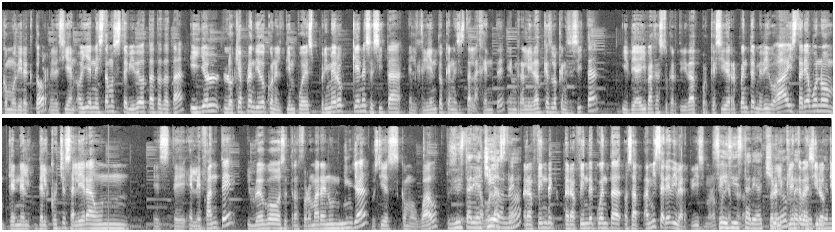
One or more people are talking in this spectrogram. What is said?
como director, me decían, oye, necesitamos este video, ta, ta, ta, ta. Y yo lo que he aprendido con el tiempo es, primero, ¿qué necesita el cliente qué necesita la gente? En realidad, ¿qué es lo que necesita? y de ahí bajas tu creatividad. Porque si de repente me digo, ay, estaría bueno que en el del coche saliera un este elefante y luego se transformara en un ninja, pues sí es como wow. Pues sí estaría chido, ¿no? Pero a fin de, pero a fin de cuentas, o sea, a mí estaría divertidísimo, ¿no? Sí, sí estaría chido. Pero el cliente va a decir, ok,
